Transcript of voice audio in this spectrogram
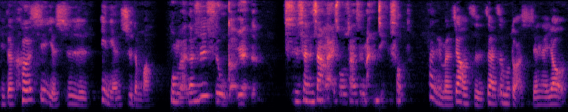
你的科系也是一年制的吗？我们的是十五个月的，时程上来说算是蛮紧凑的。那你们这样子在这么短时间内要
